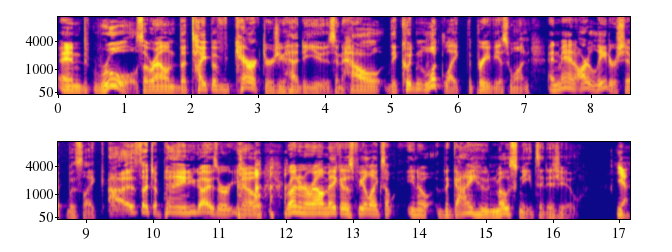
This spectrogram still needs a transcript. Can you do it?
And rules around the type of characters you had to use and how they couldn't look like the previous one. And man, our leadership was like, ah, it's such a pain. You guys are, you know, running around making us feel like some, you know, the guy who most needs it is you. yeah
